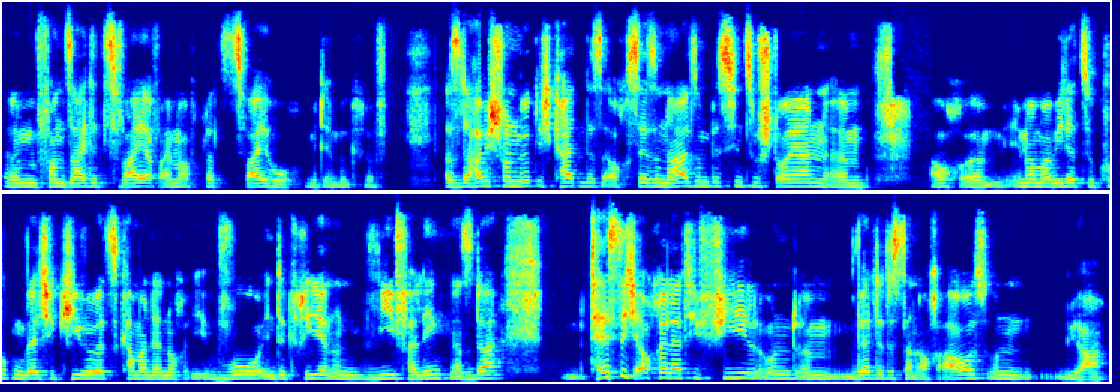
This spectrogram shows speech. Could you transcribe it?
ähm, von Seite 2 auf einmal auf Platz 2 hoch mit dem Begriff. Also da habe ich schon Möglichkeiten, das auch saisonal so ein bisschen zu steuern. Ähm, auch ähm, immer mal wieder zu gucken, welche Keywords kann man denn noch wo integrieren und wie verlinken. Also da teste ich auch relativ viel und ähm, werte das dann auch aus und ja,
